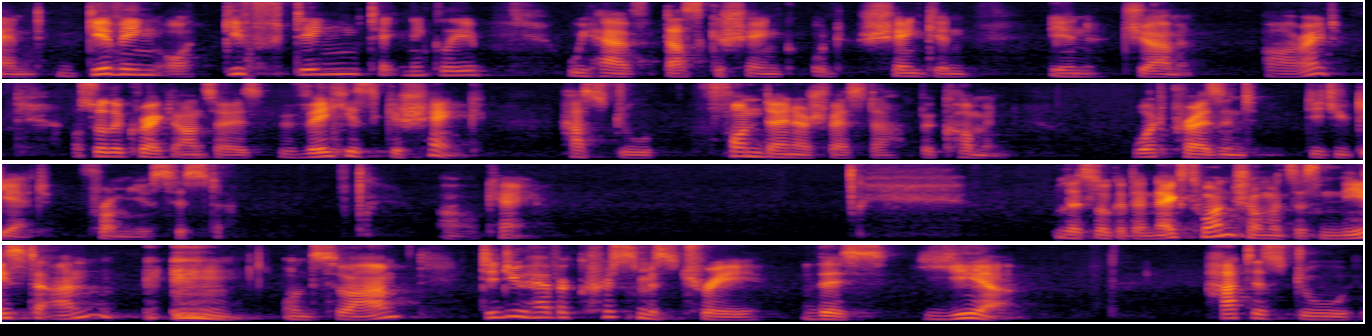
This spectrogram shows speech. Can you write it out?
and giving or gifting, technically, we have das Geschenk und schenken in German. All right. So the correct answer is, welches Geschenk hast du von deiner Schwester bekommen? What present did you get from your sister? Okay. Let's look at the next one. Schauen wir uns das nächste an. Und zwar, did you have a Christmas tree this year? Hattest du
